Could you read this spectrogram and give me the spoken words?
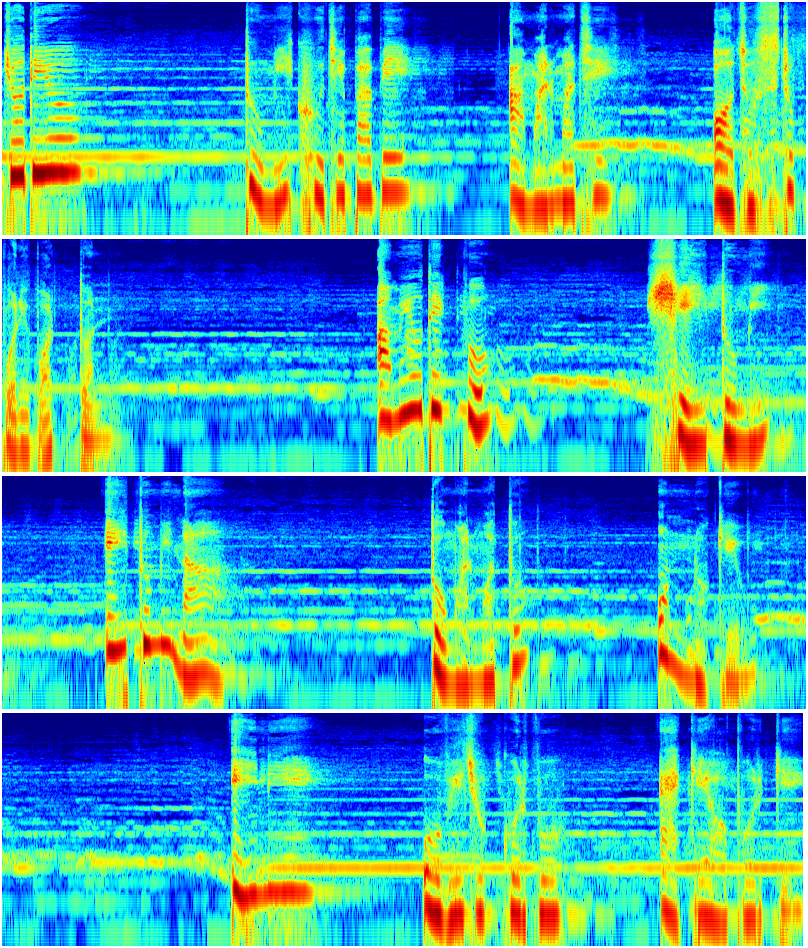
যদিও তুমি খুঁজে পাবে আমার মাঝে অজস্র পরিবর্তন। আমিও দেখব, সেই তুমি, এই তুমি না, তোমার মতো অন্য কেউ। এই নিয়ে অভিযোগ করব একে অপরকে।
